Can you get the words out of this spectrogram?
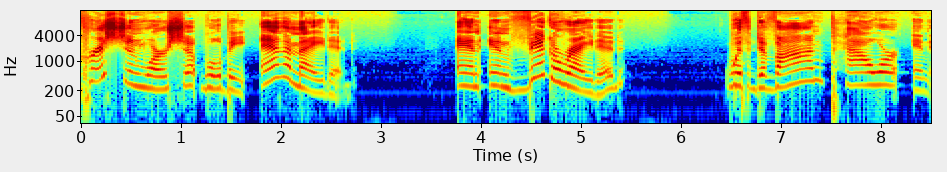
Christian worship will be animated and invigorated with divine power and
